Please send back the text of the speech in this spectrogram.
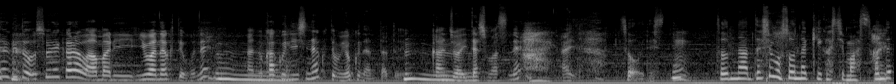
だけどそれからはあまり言わなくてもねうん。あの確認しなくてもよくなったという感じはいたしますね。はい、はい、そうですね。うん。そんな私もそんな気がします。で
